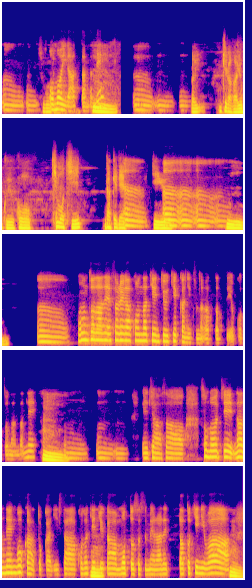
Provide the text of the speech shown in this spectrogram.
ううんうんすごい思いがあったんだそう。ね。うんうんうんうん。うちらがよく言う、こう、気持ちだけでっうんていうう。んうんうんううん。ん。うん。本当だね。それがこんな研究結果につながったっていうことなんだね。う。うんんうんうん。え、じゃあさ、そのうち何年後かとかにさ、この研究がもっと進められた時には、うん。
